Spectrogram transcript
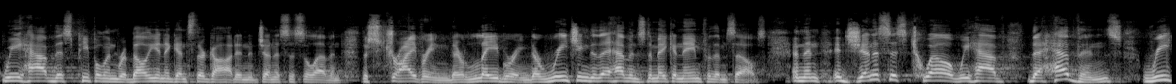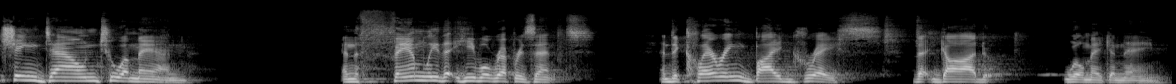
we have this people in rebellion against their God in Genesis 11. They're striving, they're laboring, they're reaching to the heavens to make a name for themselves. And then in Genesis 12, we have the heavens reaching down to a man and the family that he will represent and declaring by grace that God will make a name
